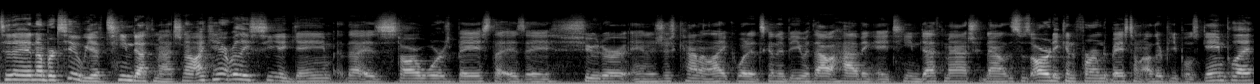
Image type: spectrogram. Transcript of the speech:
Today at number two, we have Team Deathmatch. Now, I can't really see a game that is Star Wars based, that is a shooter, and is just kind of like what it's going to be without having a Team Deathmatch. Now, this was already confirmed based on other people's gameplay,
